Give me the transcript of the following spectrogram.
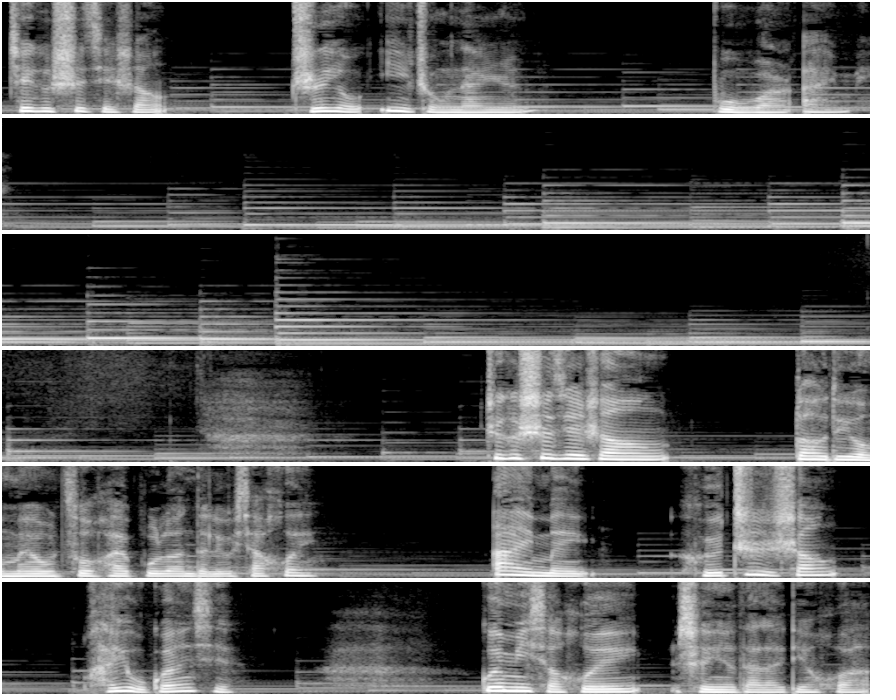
这个世界上，只有一种男人，不玩暧昧。这个世界上，到底有没有坐怀不乱的刘夏慧？暧昧和智商还有关系？闺蜜小辉深夜打来电话，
